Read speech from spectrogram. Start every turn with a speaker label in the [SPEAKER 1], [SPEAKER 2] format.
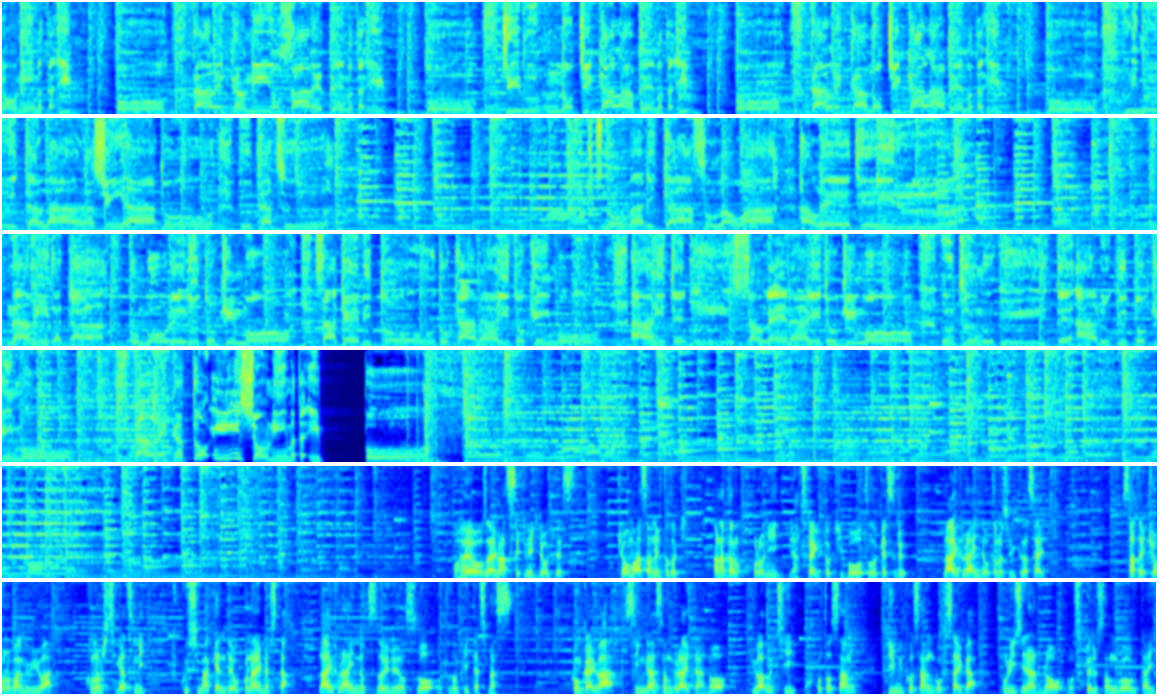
[SPEAKER 1] 緒にまた一歩誰かに押されてまた一歩自分の力でまた一歩誰かの力でまた一歩振り向いたら足跡二ついつの間にか空は晴れている。涙がこぼれる時も叫び届かない時も相手にされない時もうつむいて歩く時も誰かと一緒にまた一歩
[SPEAKER 2] おはようございます。関根博之です。今日も朝のひとときあなたの心に安らぎと希望をお届けするライフラインでお楽しみください。さて今日の番組はこの7月に福島県で行いましたライフラインの集いの様子をお届けいたします。今回はシンガーソングライターの岩渕誠さん由美子さんご夫妻がオリジナルのゴスペルソングを歌い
